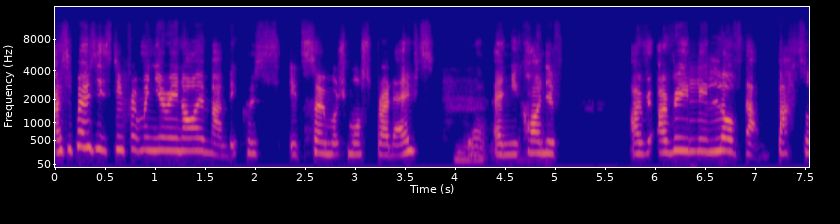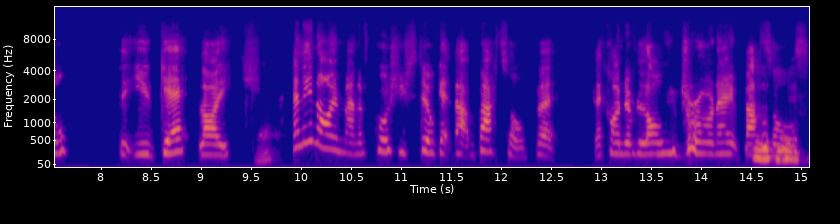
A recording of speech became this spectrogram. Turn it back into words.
I suppose it's different when you're in Ironman because it's so much more spread out Yeah. and you kind of, I, I really love that battle that you get. Like, Yeah. and in Ironman, of course, you still get that battle, but they're kind of long drawn out battles.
